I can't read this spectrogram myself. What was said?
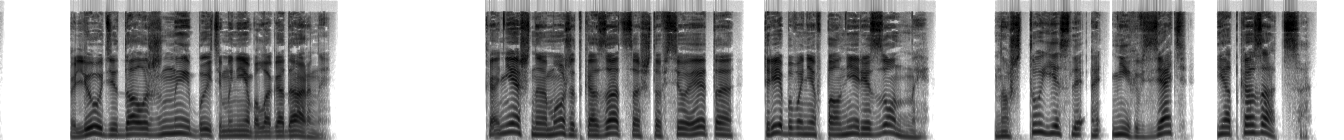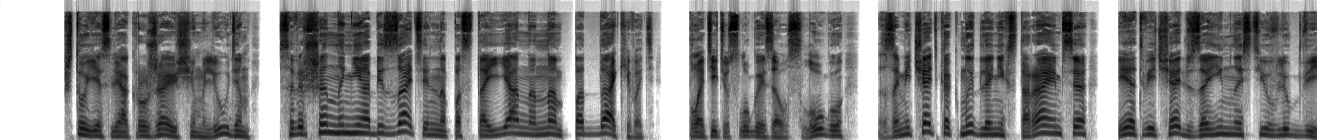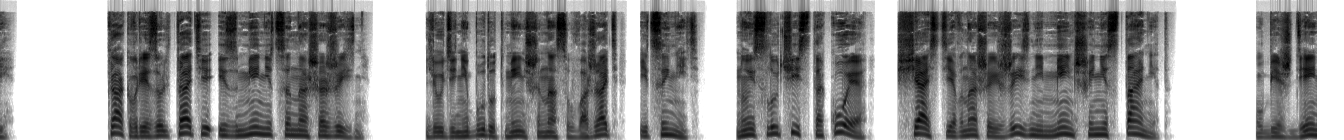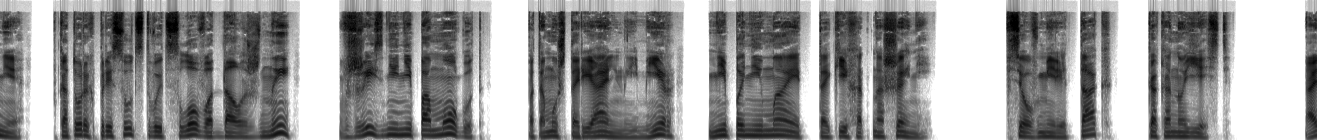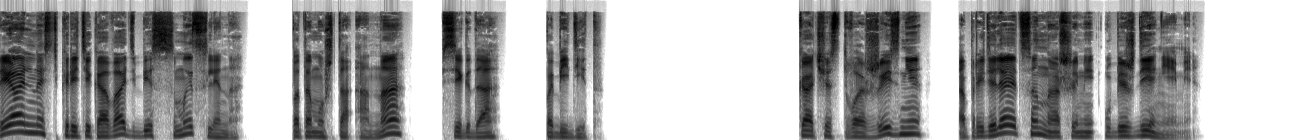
Люди должны быть мне благодарны. Конечно, может казаться, что все это требования вполне резонные. Но что, если от них взять и отказаться? Что, если окружающим людям совершенно не обязательно постоянно нам поддакивать, платить услугой за услугу, замечать, как мы для них стараемся, и отвечать взаимностью в любви? Как в результате изменится наша жизнь? Люди не будут меньше нас уважать и ценить. Но и случись такое, счастья в нашей жизни меньше не станет. Убеждения, в которых присутствует слово «должны», в жизни не помогут, потому что реальный мир не понимает таких отношений. Все в мире так, как оно есть. А реальность критиковать бессмысленно, потому что она всегда победит. Качество жизни определяется нашими убеждениями.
